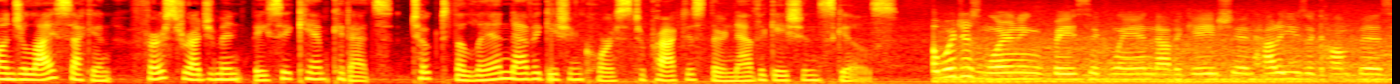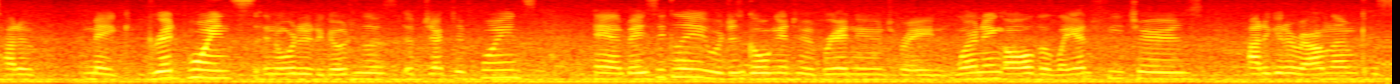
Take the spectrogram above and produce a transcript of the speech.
On July 2nd, 1st Regiment Basic Camp cadets took to the land navigation course to practice their navigation skills. We're just learning basic land navigation, how to use a compass, how to make grid points in order to go to those objective points. And basically, we're just going into a brand new terrain, learning all the land features, how to get around them, because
